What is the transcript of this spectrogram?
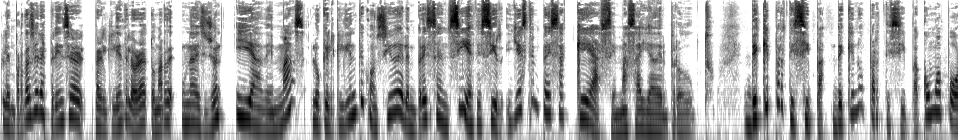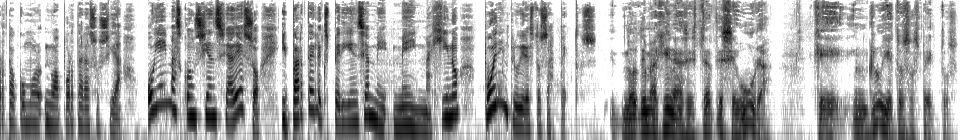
la importancia de la experiencia para el cliente a la hora de tomar una decisión y además lo que el cliente concibe de la empresa en sí. Es decir, ¿y esta empresa qué hace más allá del producto? ¿De qué participa? ¿De qué no participa? ¿Cómo aporta o cómo no aporta a la sociedad? Hoy hay más conciencia de eso y parte de la experiencia, me, imagino, puede incluir estos aspectos. No te imaginas, estate segura que incluye estos aspectos.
